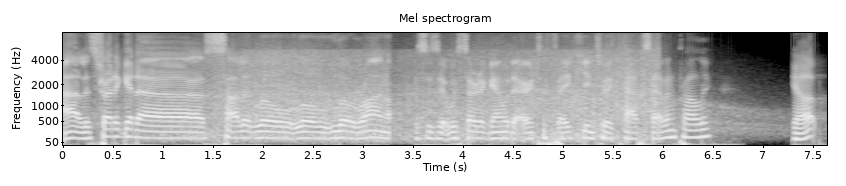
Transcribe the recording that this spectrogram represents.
Alright, let's try to get a solid little little little run. This is it. We start again with the air to fake into a cab 7 probably. Yup.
